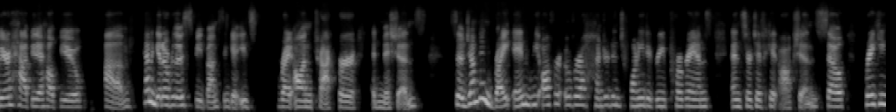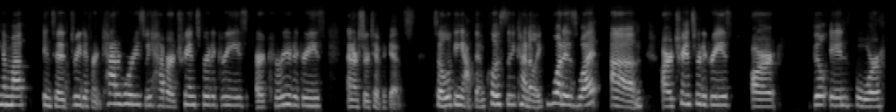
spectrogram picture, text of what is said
we are happy to help you um, kind of get over those speed bumps and get you right on track for admissions. So jumping right in, we offer over 120 degree programs and certificate options. So breaking them up into three different categories, we have our transfer degrees, our career degrees, and our certificates. So looking at them closely, kind of like what is what, um, our transfer degrees are built in for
